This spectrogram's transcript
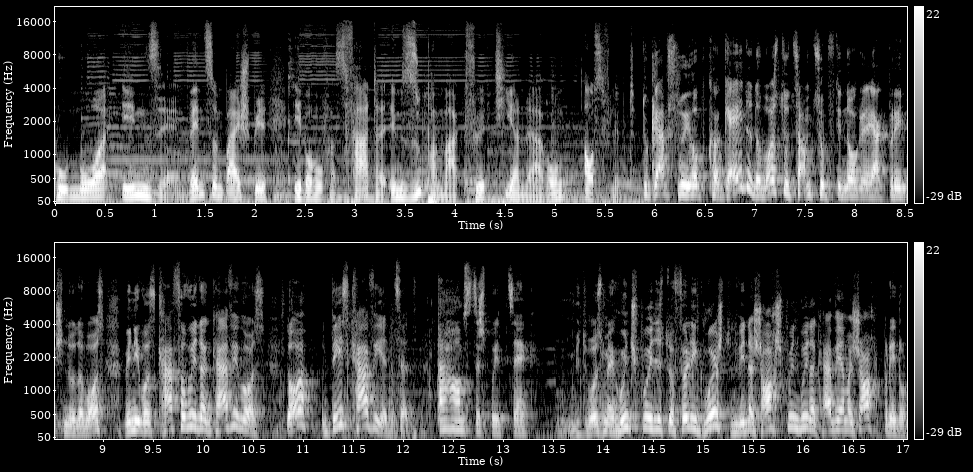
Humorinseln, wenn zum Beispiel Eberhofers Vater im Supermarkt für Tiernahrung ausflippt. Du glaubst nur, ich hab kein Geld oder was? Du zusammenzupft die Nagellackbritschen oder was? Wenn ich was kaufen will, dann kaufe ich was. Da, und das kaufe ich jetzt. Ein Hamsterspielzeug. Mit was mein Hund spielt, ist doch völlig wurscht. Und wenn er Schach spielen will, dann kaufe ich ihm ein Schachbredel.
